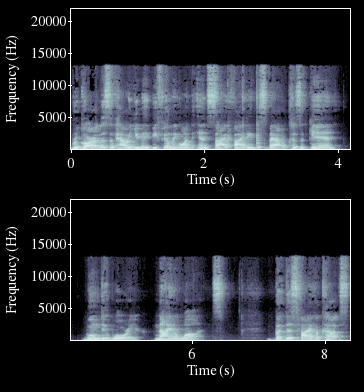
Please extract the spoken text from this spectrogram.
Regardless of how you may be feeling on the inside fighting this battle, because again, wounded warrior, nine of wands. But this five of cups,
